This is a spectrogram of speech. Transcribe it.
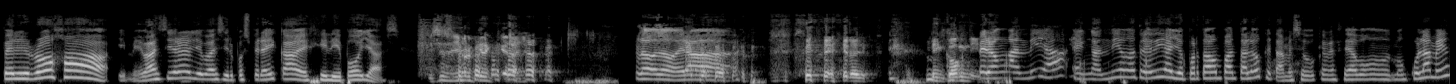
pelirroja? Y me va a y le va a decir, pues espera ahí cae, gilipollas. Ese señor cree que era yo. No, no, era... Era incògnit. Però en Gandia, en Gandia un altre dia jo portava un pantaló que també segur que me feia bon, bon culament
